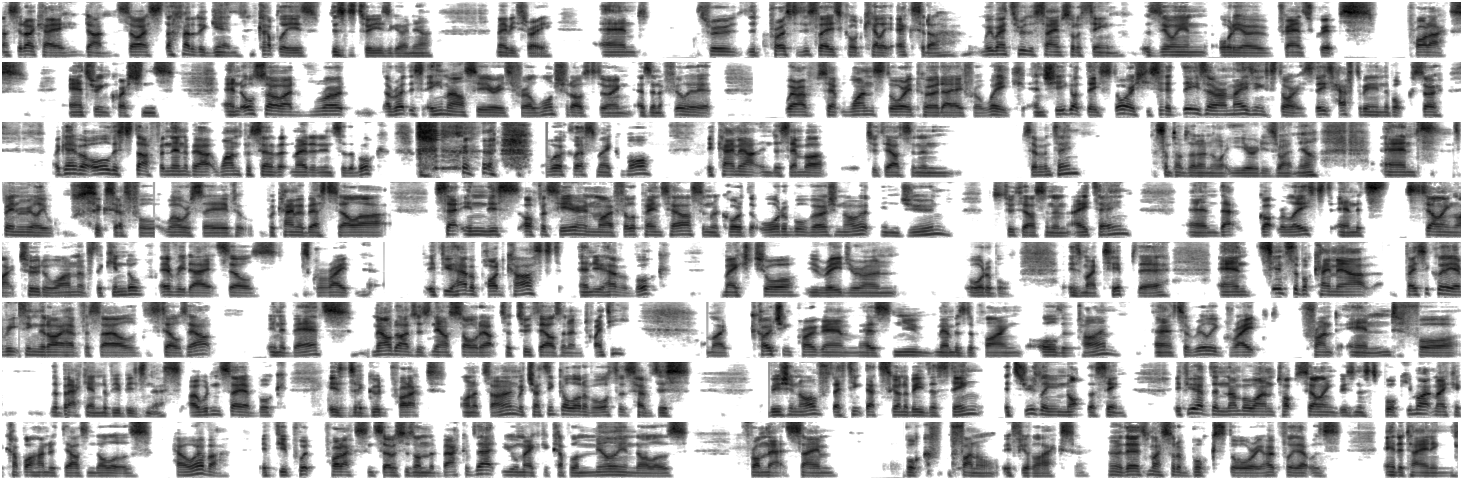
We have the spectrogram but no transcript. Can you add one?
I said, Okay, done. So I started again a couple of years. This is two years ago now, maybe three. And through the process, this lady's called Kelly Exeter. We went through the same sort of thing: a zillion audio transcripts, products, answering questions, and also I wrote I wrote this email series for a launch that I was doing as an affiliate, where I've sent one story per day for a week. And she got these stories. She said, These are amazing stories. These have to be in the book. So I gave her all this stuff, and then about 1% of it made it into the book. Work less, make more. It came out in December 2017. Sometimes I don't know what year it is right now. And it's been really successful, well received. It became a bestseller sat in this office here in my Philippines house and recorded the Audible version of it in June 2018. And that got released and it's selling like two to one of the Kindle. Every day it sells. It's great. If you have a podcast and you have a book, make sure you read your own Audible, is my tip there. And since the book came out, basically everything that I have for sale sells out in advance. Maldives is now sold out to 2020. My coaching program has new members applying all the time, and it's a really great front end for the back end of your business. I wouldn't say a book is a good product on its own, which I think a lot of authors have this vision of. They think that's going to be the thing. It's usually not the thing. If you have the number one top selling business book, you might make a couple hundred thousand dollars. However, if you put products and services on the back of that, you'll make a couple of million dollars from that same book funnel, if you like. So, there's my sort of book story. Hopefully, that was entertaining.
